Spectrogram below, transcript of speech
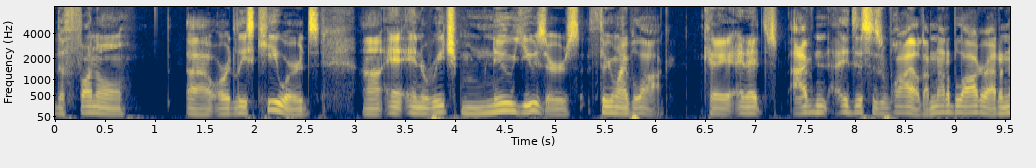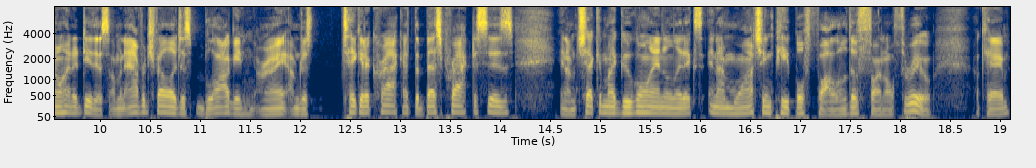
the funnel uh, or at least keywords uh, and, and, reach new users through my blog. Okay. And it's, I've, this is wild. I'm not a blogger. I don't know how to do this. I'm an average fellow just blogging. All right. I'm just taking a crack at the best practices and I'm checking my Google Analytics and I'm watching people follow the funnel through. Okay.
